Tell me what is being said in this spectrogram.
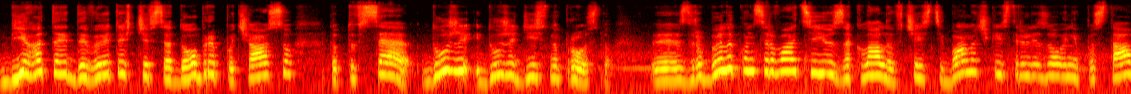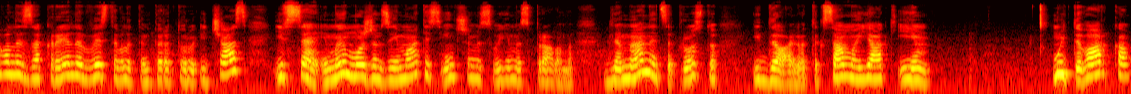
бігати, дивитись, чи все добре по часу. Тобто, все дуже і дуже дійсно просто. Е, Зробили консервацію, заклали в чисті баночки стерилізовані, поставили, закрили, виставили температуру і час, і все. І ми можемо займатися іншими своїми справами. Для мене це просто ідеально. Так само, як і мультиварка.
